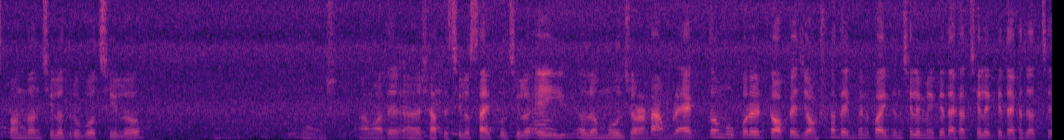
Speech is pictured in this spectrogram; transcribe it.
স্পন্দন ছিল, ধ্রুব ছিল আমাদের সাথে ছিল, সাইফুল ছিল, এই হলো মূল ঝর্ণাটা। আমরা একদম উপরের টপে যে অংশটা দেখবেন, কয়েকজন ছেলে মেয়েকে দেখা, ছেলেকে দেখা যাচ্ছে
